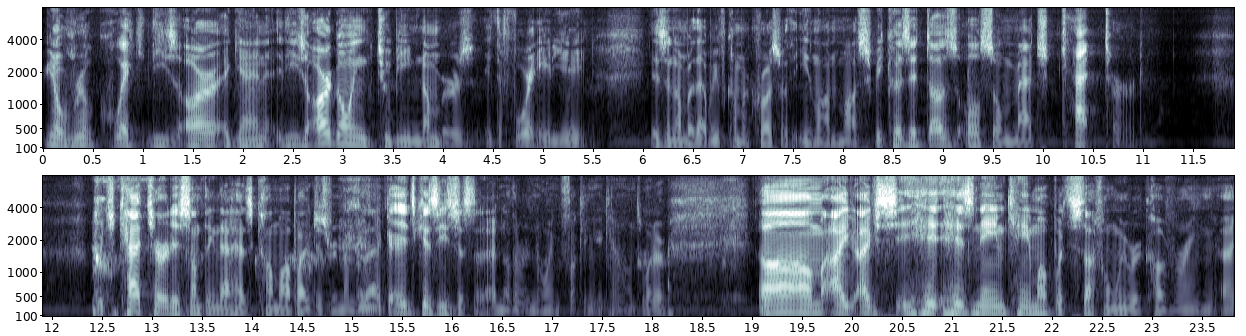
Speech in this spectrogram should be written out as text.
you know, real quick, these are again, these are going to be numbers. It's the four eighty eight is a number that we've come across with Elon Musk because it does also match cat turd. Which cat turd is something that has come up. I just remember that. It's because he's just another annoying fucking account on Twitter. Um, I, I've his, his name came up with stuff when we were covering uh,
